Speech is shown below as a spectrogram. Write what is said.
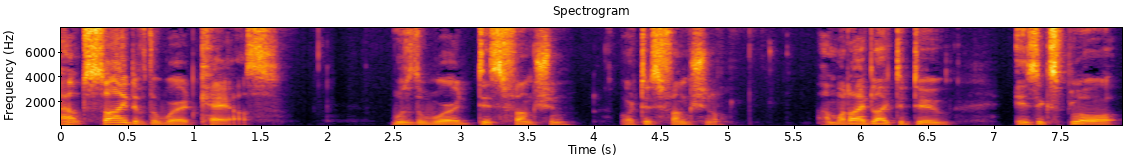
outside of the word chaos was the word dysfunction or dysfunctional. And what I'd like to do is explore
